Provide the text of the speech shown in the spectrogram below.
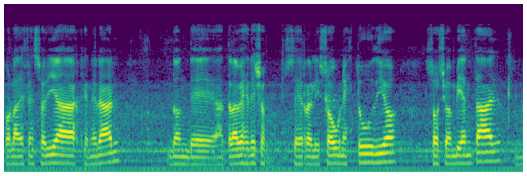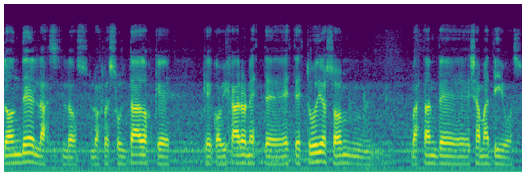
por la Defensoría General, donde a través de ellos se realizó un estudio socioambiental, donde las- los, los resultados que, que cobijaron este, este estudio son bastante llamativos,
